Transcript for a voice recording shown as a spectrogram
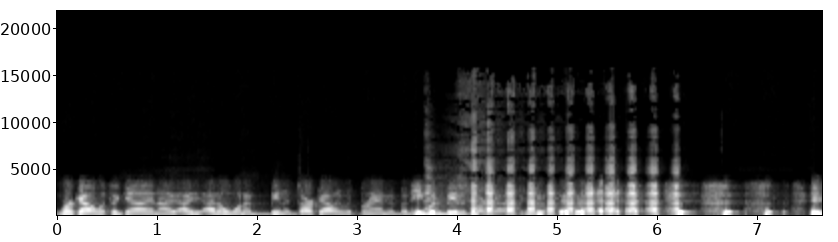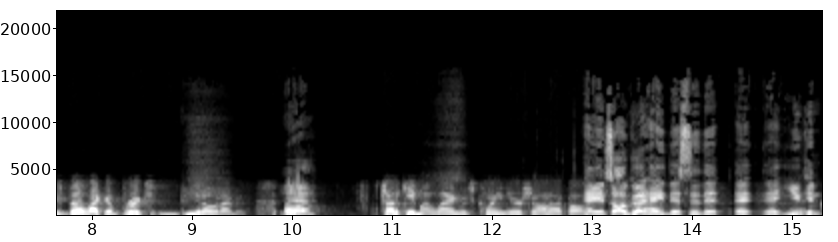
work out with the guy. And I, I, I don't want to be in a dark alley with Brandon, but he wouldn't be in a dark alley. He's built like a brick. You know what I mean? Yeah. Um, trying to keep my language clean here, Sean. I apologize. Hey, it's all good. Uh, hey, this is it. It, it. You can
